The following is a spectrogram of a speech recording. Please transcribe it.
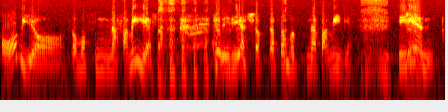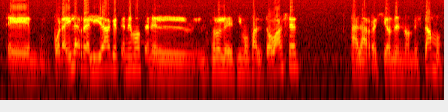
Obvio, somos una familia ya, te diría yo, ya somos una familia. Si bien por ahí la realidad que tenemos en el, nosotros le decimos Alto Valle, a la región en donde estamos.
